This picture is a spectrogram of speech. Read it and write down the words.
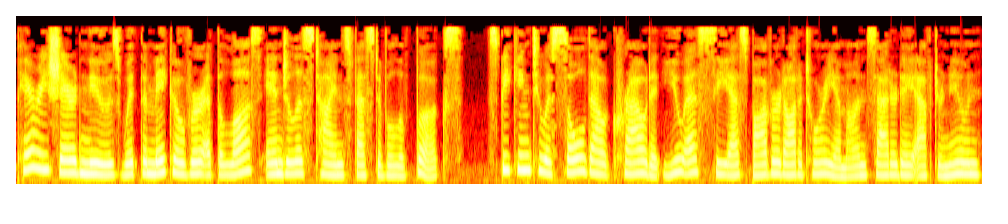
Perry shared news with the makeover at the Los Angeles Times Festival of Books, speaking to a sold-out crowd at USC's Bovard Auditorium on Saturday afternoon,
